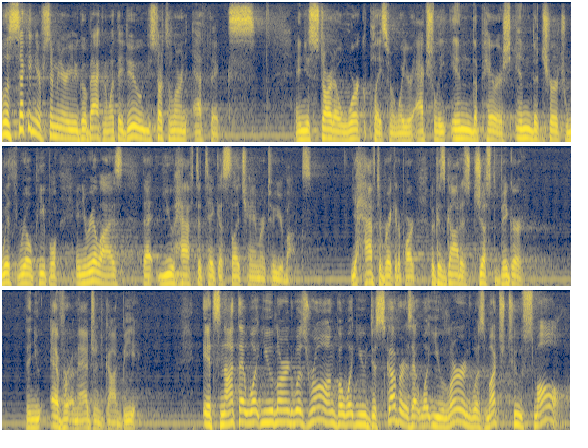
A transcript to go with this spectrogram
Well, the second year of seminary, you go back, and what they do, you start to learn ethics. And you start a work placement where you're actually in the parish, in the church with real people, and you realize that you have to take a sledgehammer to your box. You have to break it apart because God is just bigger than you ever imagined God being. It's not that what you learned was wrong, but what you discover is that what you learned was much too small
